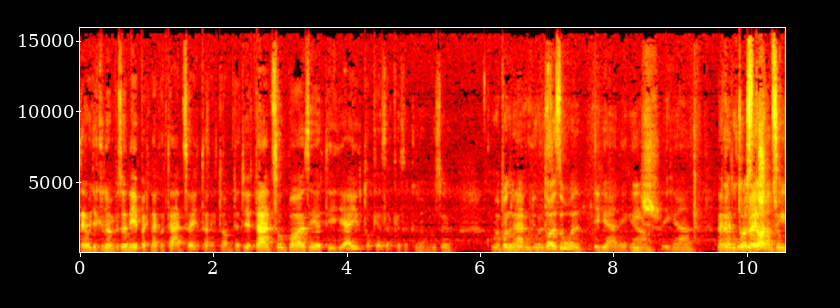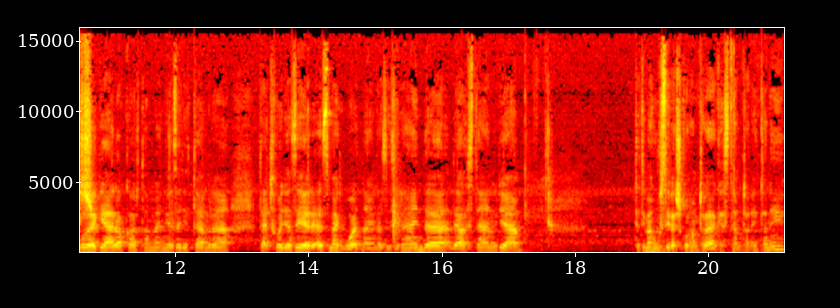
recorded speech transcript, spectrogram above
de ugye különböző népeknek a táncait tanítom, tehát ugye táncokba azért így eljutok ezekhez a különböző kultúrákhoz. Úgy utazol. Igen, igen, is. igen. Meg hát kulturális antropológiára akartam menni az egyetemre, tehát hogy azért ez megvolt nagyon ez az irány, de, de aztán ugye tehát én már 20 éves koromtól elkezdtem tanítani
